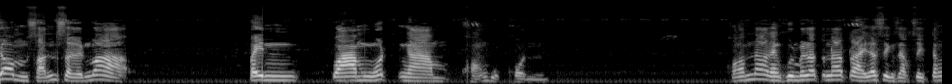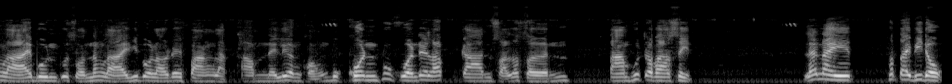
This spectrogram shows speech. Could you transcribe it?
ย่อมสรรเสริญว่าเป็นความงดงามของบุคคล ขออำนาแห่งคุณพระรัตนตรัยและสิ่งศักดิ์สิทธิ์ทั้งหลายบุญกุศลทั้งหลายที่พวกเราได้ฟังหลักธรรมในเรื่องของบุคคล ผู้ควรได้รับการสรรเสริญตามพุทธภาษิตและในพระไตรปิฎก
